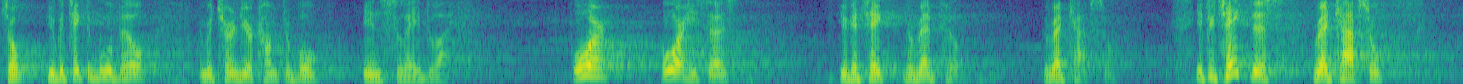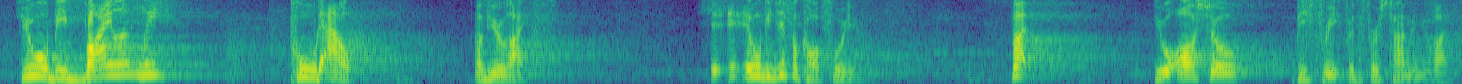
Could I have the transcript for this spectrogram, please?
So you could take the blue pill and return to your comfortable, enslaved life. Or, or he says, you can take the red pill, the red capsule. If you take this red capsule, you will be violently pulled out of your life. It, it, it will be difficult for you. But you will also be free for the first time in your life.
